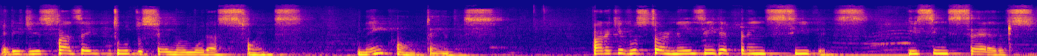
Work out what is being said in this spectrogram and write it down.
Ele diz: Fazei tudo sem murmurações, nem contendas, para que vos torneis irrepreensíveis e sinceros,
